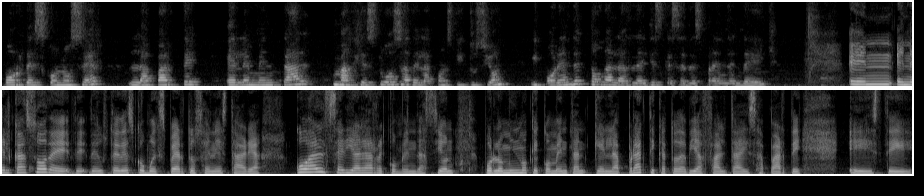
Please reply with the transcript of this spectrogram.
por desconocer la parte elemental, majestuosa de la Constitución y por ende todas las leyes que se desprenden de ella. En, en el caso de, de, ustedes como expertos en esta área, ¿cuál sería la recomendación? Por lo mismo que comentan que en la práctica todavía falta esa parte, este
